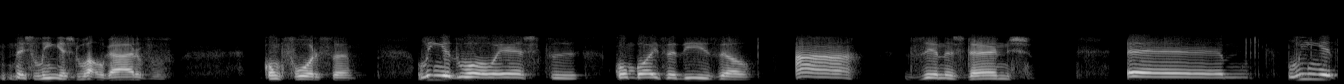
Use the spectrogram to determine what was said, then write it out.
nas linhas do Algarve, com força. Linha do Oeste, comboios a diesel, há dezenas de anos. Uh, linha de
